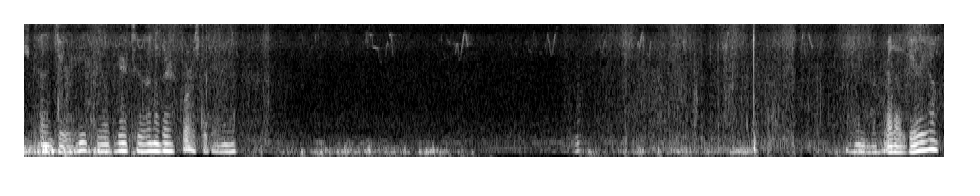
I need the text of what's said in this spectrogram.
Just cutting through a heat field here to another forested area. Red-eyed vireo.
